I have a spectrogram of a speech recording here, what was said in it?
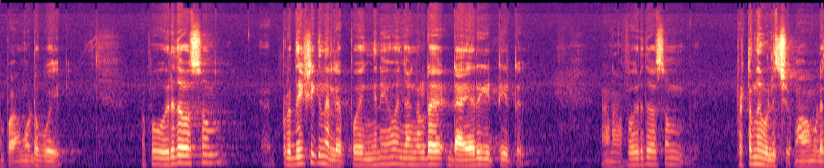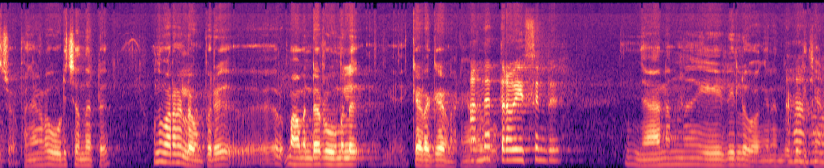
അപ്പോൾ അങ്ങോട്ട് പോയി. അപ്പോൾ ഒരു ദിവസം പ്രതീക്ഷിക്കുന്നില്ല. അപ്പോൾ എങ്ങനെയോ ഞങ്ങളുടെ ഡയറി കിട്ടിയിട്ട് ആണ്. അപ്പോൾ ഒരു ദിവസം പെട്ടെന്ന് വിളിച്ചു. മാമൻ വിളിച്ചു. അപ്പോൾ ഞങ്ങൾ ഓടി ചെന്നിട്ട് ഒന്ന് പറഞ്ഞല്ലോ. ഒരു മാമന്റെ റൂമിൽ കിടക്കുകയാണ് അന്ന് എത്ര വയസ്സുണ്ട്? ഞാനന്ന് ഏഴിലോ അങ്ങനെ എന്തോ പഠിക്കാൻ.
